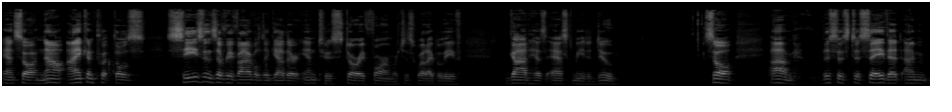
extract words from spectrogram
And so now I can put those seasons of revival together into story form, which is what I believe God has asked me to do. So, um, this is to say that I'm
